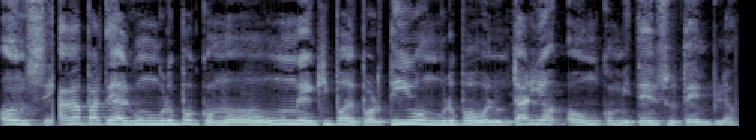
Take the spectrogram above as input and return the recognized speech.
11. Haga parte de algún grupo como un equipo deportivo, un grupo voluntario o un comité en su templo.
